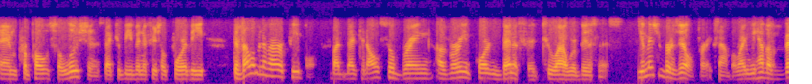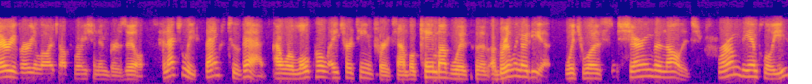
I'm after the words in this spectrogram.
and propose solutions that could be beneficial for the development of our people, but that can also bring a very important benefit to our business. You mentioned Brazil, for example, right? We have a very, very large operation in Brazil. And actually, thanks to that, our local HR team, for example, came up with a, a brilliant idea, which was sharing the knowledge from the employees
